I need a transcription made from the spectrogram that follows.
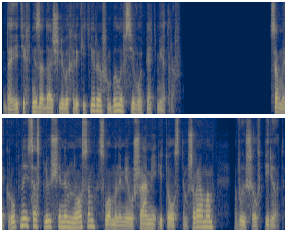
До этих незадачливых рекетиров было всего 5 метров. Самый крупный, со сплющенным носом, сломанными ушами и толстым шрамом, вышел вперед.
